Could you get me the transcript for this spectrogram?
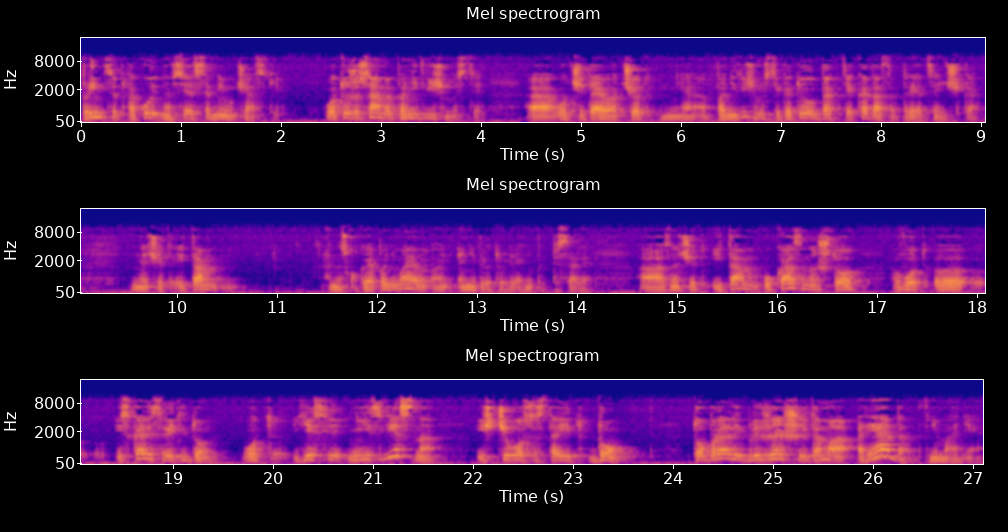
принцип такой на все остальные участки. Вот то же самое по недвижимости. А, вот читаю отчет по недвижимости, готовил Дактия Кадастр, три оценщика. Значит, и там, насколько я понимаю, они готовили, они подписали. А, значит, и там указано, что вот э, искали средний дом. Вот если неизвестно, из чего состоит дом, то брали ближайшие дома рядом, внимание,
